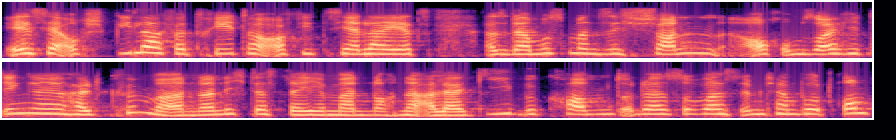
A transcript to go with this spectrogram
Er ist ja auch Spielervertreter, offizieller jetzt. Also da muss man sich schon auch um solche Dinge halt kümmern. Ne? Nicht, dass da jemand noch eine Allergie bekommt oder sowas im Tempo drum.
